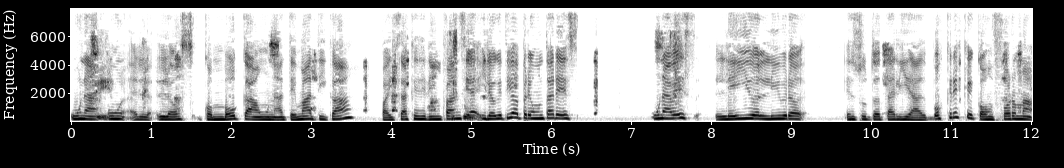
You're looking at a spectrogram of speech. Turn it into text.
Una, Sí. un- el- los convoca una temática, paisajes de la infancia, y lo que te iba a preguntar es, una vez leído el libro en su totalidad, ¿vos crees que conforma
